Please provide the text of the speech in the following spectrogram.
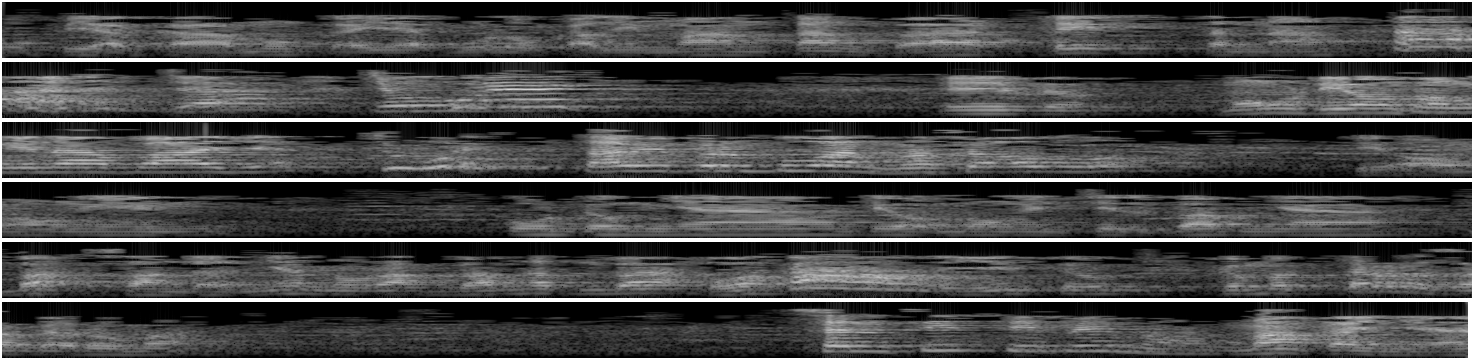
kopiah kamu kayak bulu Kalimantan batik tenang aja cuek. Itu mau diomongin apa aja cuek. Tapi perempuan masya Allah diomongin kudungnya, diomongin jilbabnya, mbak sandalnya norak banget mbak, wah itu gemeter sampai rumah. Sensitif memang, makanya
